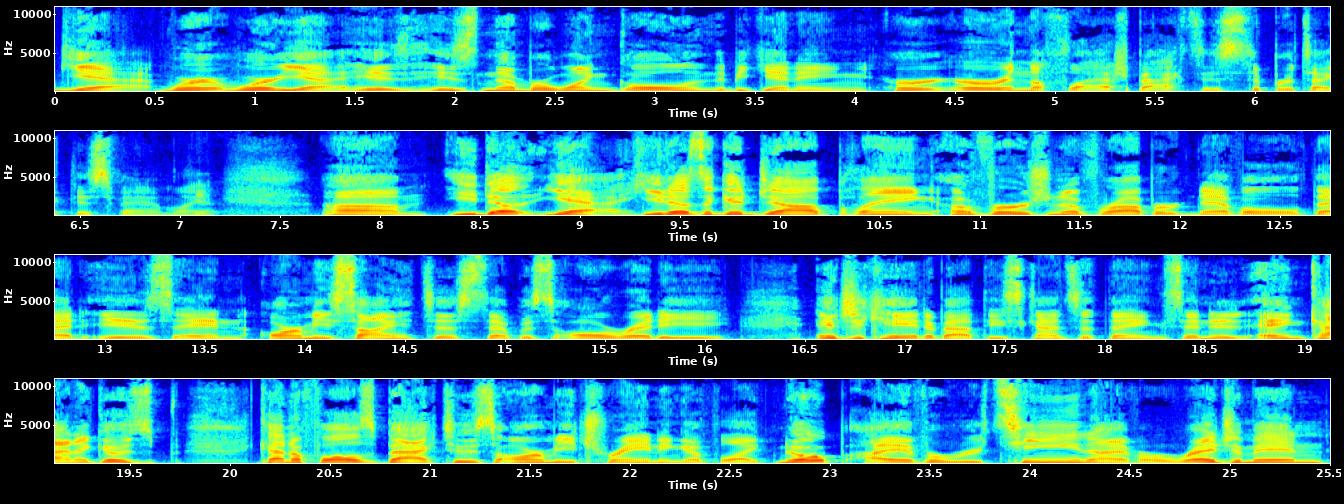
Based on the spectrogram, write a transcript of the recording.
Yeah, where where yeah, his his number one goal in the beginning or or in the flashbacks is to protect his family. Um, he does yeah, he does a good job playing a version of Robert Neville that is an army scientist that was already educated about these kinds of things and it and kind of goes kind of falls back to his army training of like, nope, I have a routine, I have a regimen,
